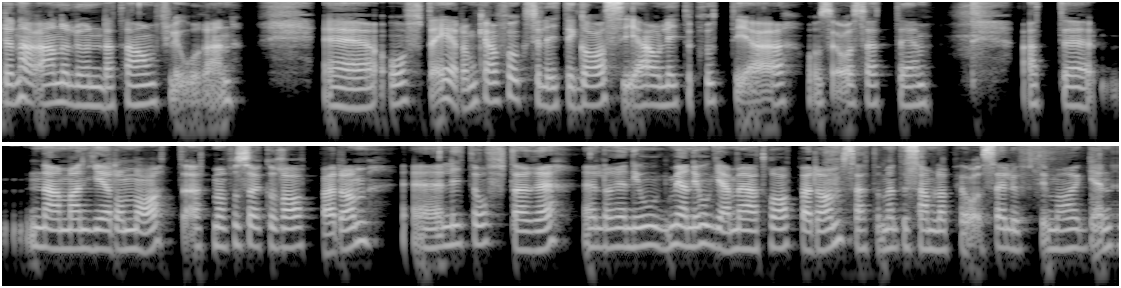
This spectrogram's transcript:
den här annorlunda tarmfloran. Eh, ofta är de kanske också lite gasiga och lite pruttiga och så. så att, eh, att eh, när man ger dem mat, att man försöker rapa dem eh, lite oftare eller är nog, mer noga med att rapa dem så att de inte samlar på sig luft i magen.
